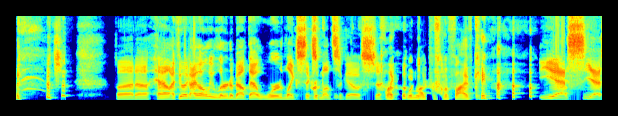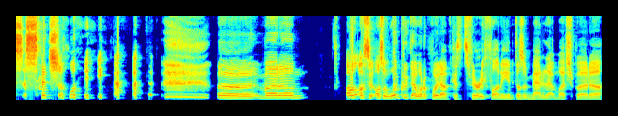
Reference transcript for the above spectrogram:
but uh hell, I feel like I only learned about that word like 6 months ago. So Like when like Persona Five came out. yes, yes, essentially. uh but um also, also, one quick thing I want to point out because it's very funny and it doesn't matter that much. But uh,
